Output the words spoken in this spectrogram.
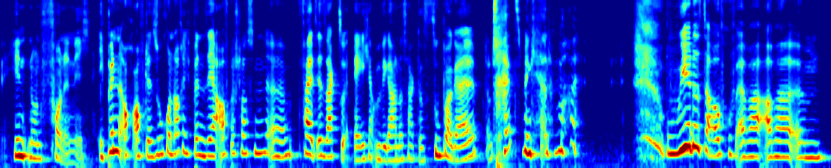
hinten und vorne nicht. Ich bin auch auf der Suche noch, ich bin sehr aufgeschlossen. Äh, falls ihr sagt so, ey, ich habe ein veganes Hack, das ist super geil, dann schreibt es mir gerne mal. Weirdester Aufruf ever, aber ähm,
